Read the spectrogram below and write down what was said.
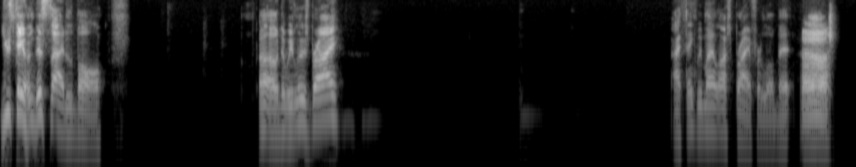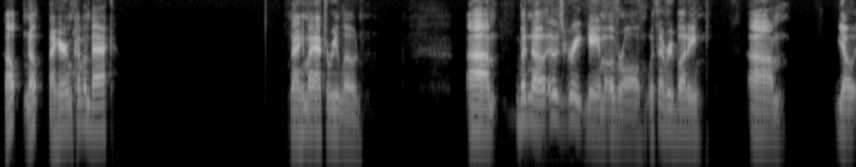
You stay on this side of the ball." oh, did we lose Bry? I think we might have lost Bry for a little bit. Uh, oh, nope. I hear him coming back. Now he might have to reload. Um, but no, it was a great game overall with everybody. Um, you know,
